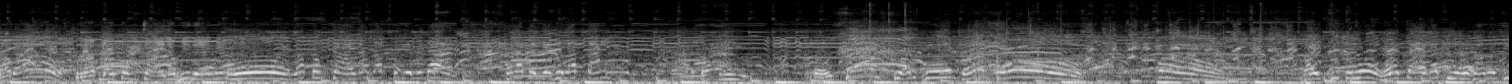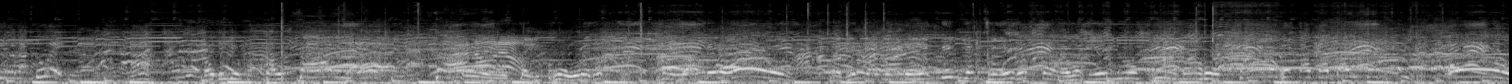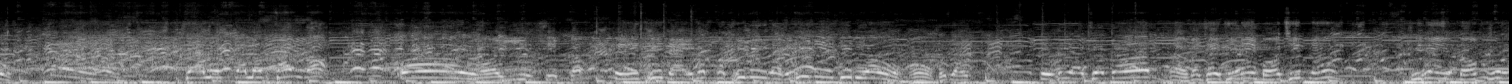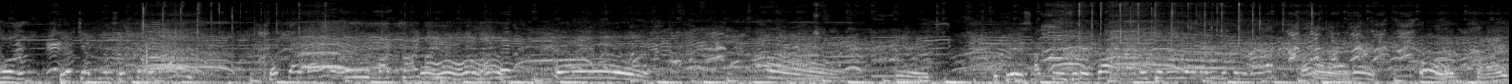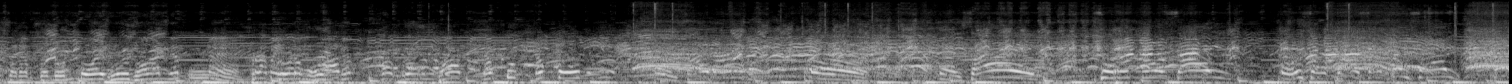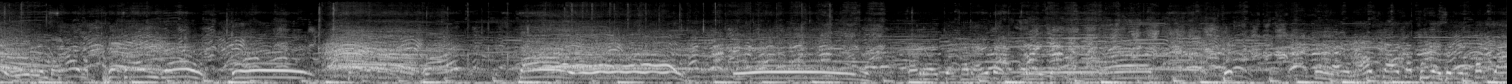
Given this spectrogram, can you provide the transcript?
รับรับแล้วต้องจ่ายนะพี่แดงนะโอ้ยรับต้องจ่ายนะรับไปเรียนไม่ได้ถ้ารับไปเรียนคือรับตังค์ต้องมีโอ้ยซ้ายสวนคืนเบิร์ดโอ้แม่ใครที่เป็นโรคหัวใจครับอยู่กับทางเวทีระดับด้วยนะใคร ที่อยู่กับเราซ้ายซ้ายโอ้ยเตะขู่เลยครับไข่หวานเล็กโอ้ยแต่เพชรกลางนาเนี่ยยังนิ่งยังเฉยครับแต่วันนี้ลูกพี่มาหกซ้ายเพชรเอามาซ้ายซ้ายโอ้แม่จะหลุดจะหลบใช่เนาะโอ้ยร้อยยี่สิบครับมีที่ไหนครับก็ที่นี่แหละครับที่นี่ที่เดียวโอ้ผู้ใหญ่ติผู้ใหญ่เชียงเดิมอ่าไม่ใช่ที่นี่หมอชิดนะที่นี่หนองฮูครับ เพชรเชียงยืนสนใจไหมสนใจไหมโอ้หมัดซ้ายไปโอ้โหโอ้โอ้เออคุณพี่สันติสนุกก็มาในช่วงนี้เลยนะพี่สันตินะโอ้โอ้เป็นสายสนับสนุนมวยภูทรครับแม่ไม่ต้องห่วงครับครอบครัวพร้อมน้องตุ๊กน้องตูนโอ้ซ้ายนะโอ้แต่ซ้ายสุรินทร์ด้วยซ้ายโอ้ยสองขวาส ผู้ใหญ่เสงี่ยมมั่นใจ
